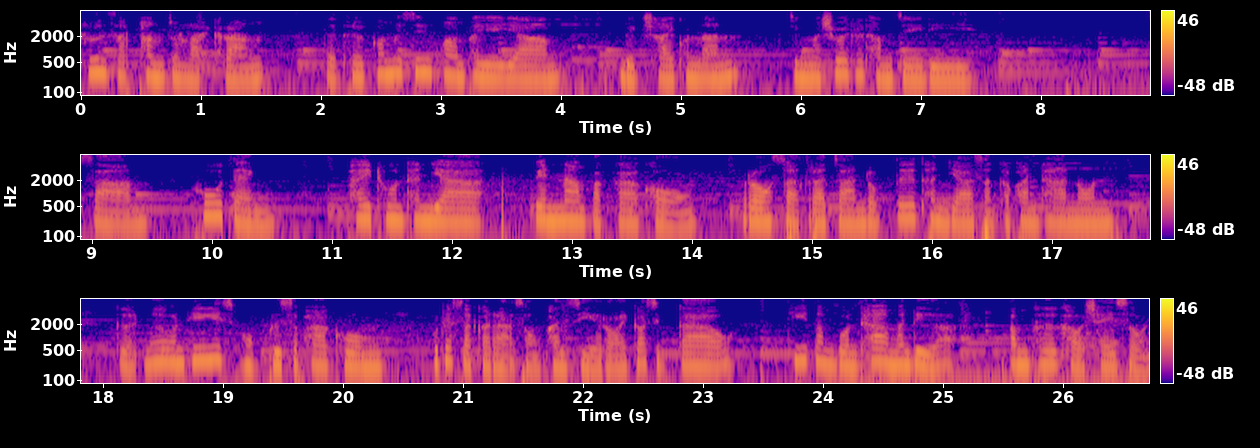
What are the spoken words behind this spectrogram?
คลื่นซัดพังจนหลายครั้ง แต่เธอก็ไม่สิ้นความพยายาม เด็กชายคนนั้นจึงมาช่วยเธอทำเจดี 3. ผู้แต่งไพฑูรย์ธัญญา เป็นนามปากกาของรองศาสตราจารย์ ดรธัญญาสังคพันธานนท์ เกิดเมื่อวันที่ 26 พฤษภาคม พุทธศักราช 2499 ที่ตำบลท่ามะเดื่อ อำเภอเขาชัยสน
